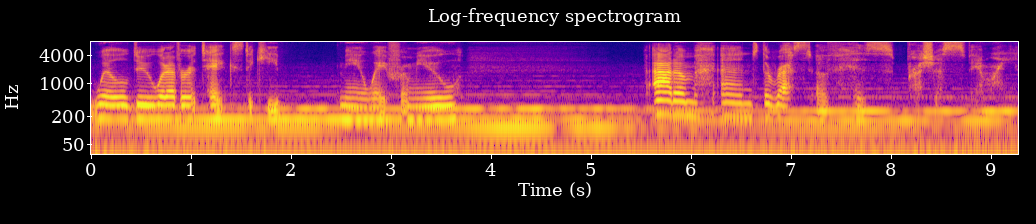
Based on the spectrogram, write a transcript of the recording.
will do whatever it takes to keep me away from you, Adam, and the rest of his precious family.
